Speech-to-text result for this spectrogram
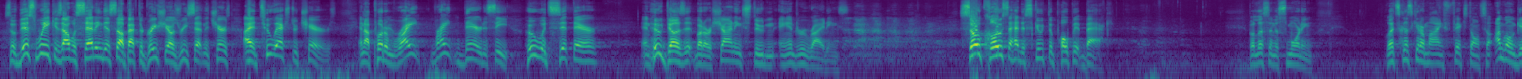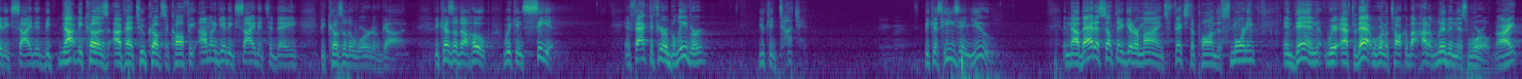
So this week, as I was setting this up after grief share, I was resetting the chairs. I had two extra chairs, and I put them right, right there to see who would sit there and who does it but our shining student, Andrew Writings. so close, I had to scoot the pulpit back. But listen, this morning, let's, let's get our mind fixed on something. I'm going to get excited, be, not because I've had two cups of coffee. I'm going to get excited today because of the Word of God, because of the hope. We can see it. In fact, if you're a believer, you can touch it because He's in you. And now that is something to get our minds fixed upon this morning. And then we're, after that, we're going to talk about how to live in this world, all right?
